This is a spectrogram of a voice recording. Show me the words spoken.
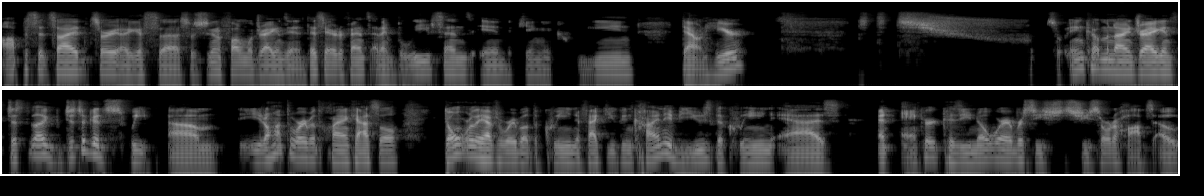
opposite side. Sorry, I guess. Uh, so she's going to funnel the dragons in at this air defense, and I believe sends in the king and queen down here. So income the nine dragons, just like just a good sweep. Um, you don't have to worry about the clan castle don't really have to worry about the queen. In fact, you can kind of use the queen as an anchor because you know wherever she she sort of hops out,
